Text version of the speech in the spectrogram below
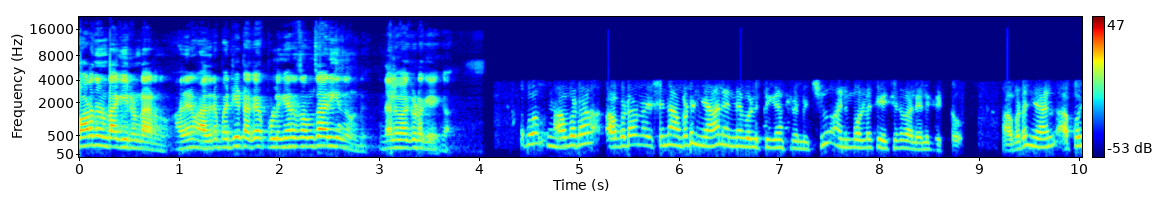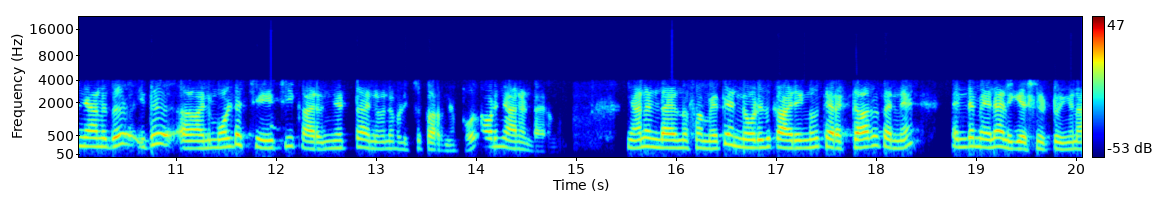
പറഞ്ഞുണ്ടാക്കിയിട്ടുണ്ടായിരുന്നു. അതിനെ അതിനെ പറ്റിയിട്ടൊക്കെ പുള്ളിക്കാരൻ സംസാരിക്കുന്നുണ്ട്. എന്തായാലും ബാക്കിയോടെ കേൾക്കാം. അപ്പം അവിടെ അവിടെ എന്ന് വെച്ചാൽ അവിടെ ഞാൻ എന്നെ വിളിപ്പിക്കാൻ ശ്രമിച്ചു. അനുമോളുടെ ചേച്ചിയുടെ വലയിൽ കിട്ടും. അവിടെ ഞാൻ അപ്പൊ ഞാനിത് ഇത് അനുമോളുടെ ചേച്ചി കരഞ്ഞിട്ട് അനുവിനെ വിളിച്ച് പറഞ്ഞപ്പോൾ അവിടെ ഞാൻ ഉണ്ടായിരുന്നു ഞാൻ ഉണ്ടായിരുന്ന സമയത്ത് എന്നോട് ഇത് കാര്യങ്ങൾ തിരക്കാതെ തന്നെ എന്റെ മേലെ അലിഗേഷൻ ഇട്ടു. ഇങ്ങനെ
